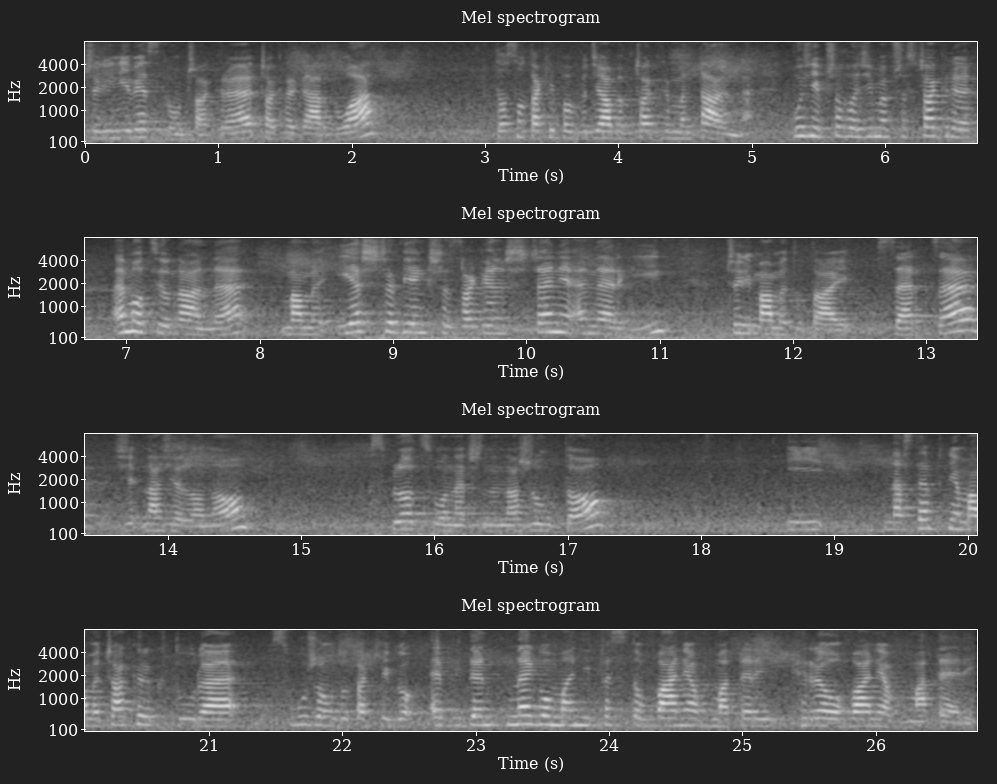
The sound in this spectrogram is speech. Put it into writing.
czyli niebieską czakrę, czakrę gardła. To są takie, powiedziałabym, czakry mentalne. Później przechodzimy przez czakry emocjonalne, mamy jeszcze większe zagęszczenie energii, czyli mamy tutaj serce na zielono, splot słoneczny na żółto i następnie mamy czakry, które służą do takiego ewidentnego manifestowania w materii, kreowania w materii.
